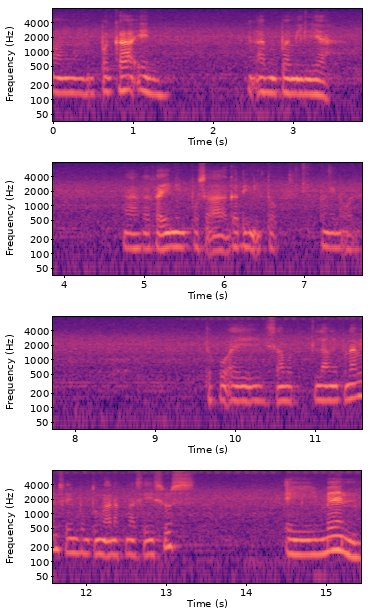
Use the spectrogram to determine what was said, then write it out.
ang pagkain ng aming pamilya na kakainin po sa gabing ito Panginoon. Ito po ay samot langin po namin sa inyong buntong na anak na si Jesus. Amen.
